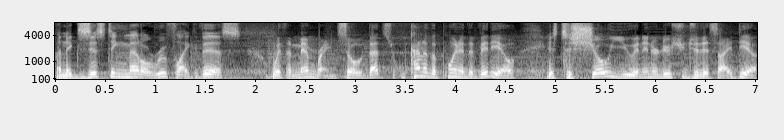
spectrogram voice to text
an existing metal roof like this with a membrane. So that's kind of the point of the video is to show you and introduce you to this idea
